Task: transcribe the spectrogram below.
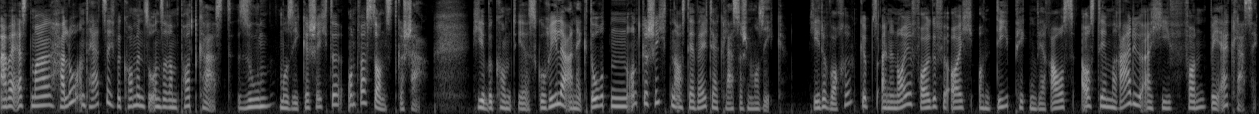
Aber erstmal hallo und herzlich willkommen zu unserem Podcast Zoom Musikgeschichte und was sonst geschah. Hier bekommt ihr skurrile Anekdoten und Geschichten aus der Welt der klassischen Musik. Jede Woche gibt's eine neue Folge für euch und die picken wir raus aus dem Radioarchiv von BR Classic.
